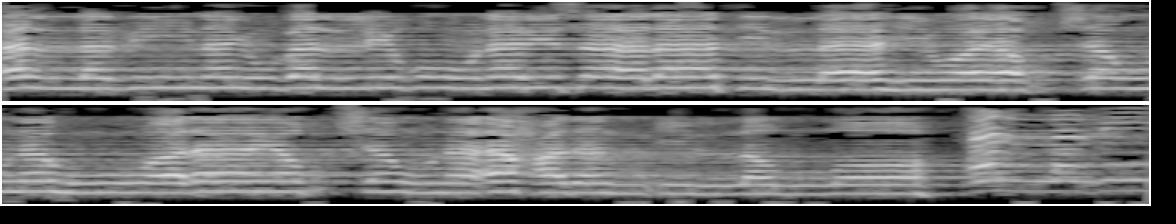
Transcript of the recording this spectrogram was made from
الذين يبلغون رسالات الله ويخشونه ولا يخشون أحدا إلا الله. الذين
